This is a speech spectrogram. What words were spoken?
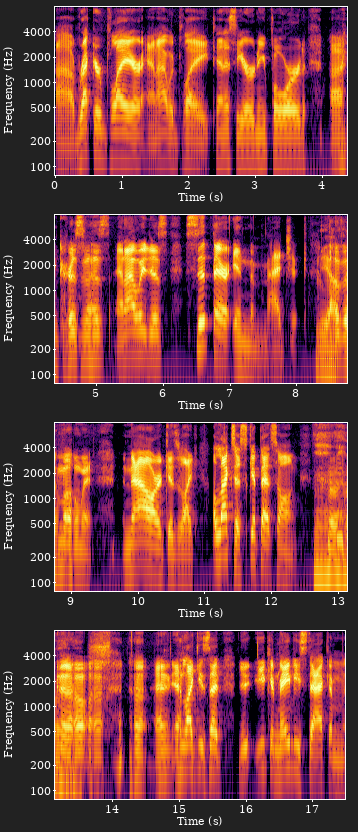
uh, record player, and I would play Tennessee Ernie Ford on Christmas, and I would just sit there in the magic yeah. of the moment. Now our kids are like, Alexa, skip that song. you know, and and like you said, you you can maybe stack them.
